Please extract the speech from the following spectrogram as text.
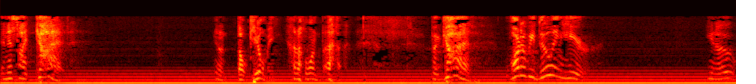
And it's like, God, don't kill me. I don't want that. But God, what are we doing here? You know,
